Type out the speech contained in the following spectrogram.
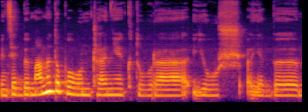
Więc jakby mamy to połączenie, które już jakby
